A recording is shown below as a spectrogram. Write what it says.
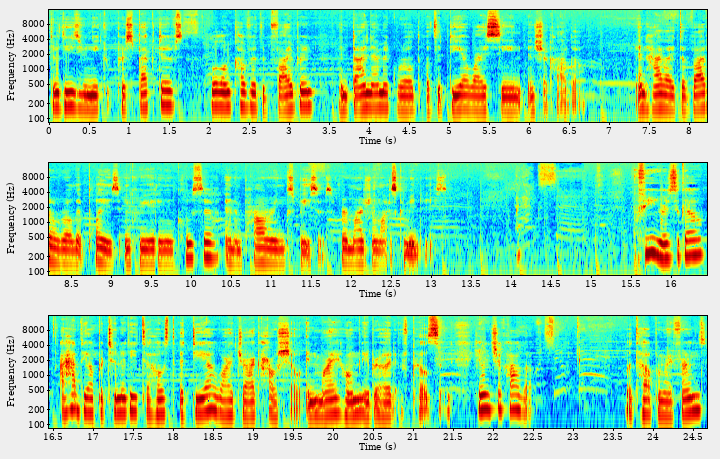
Through these unique perspectives, we'll uncover the vibrant and dynamic world of the DIY scene in Chicago and highlight the vital role it plays in creating inclusive and empowering spaces for marginalized communities. A few years ago, I had the opportunity to host a DIY drag house show in my home neighborhood of Pilsen, here in Chicago. With the help of my friends,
